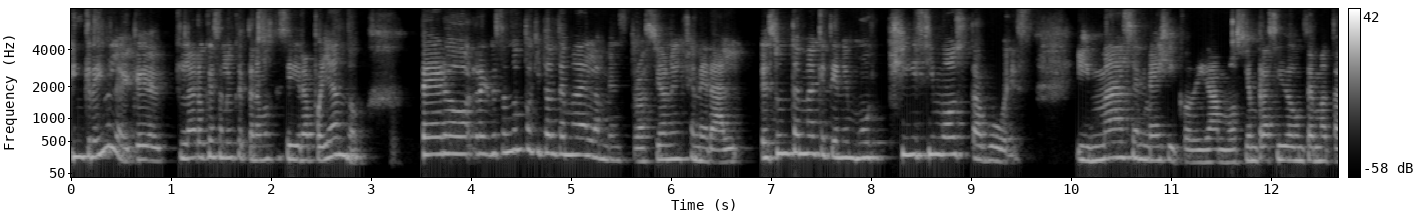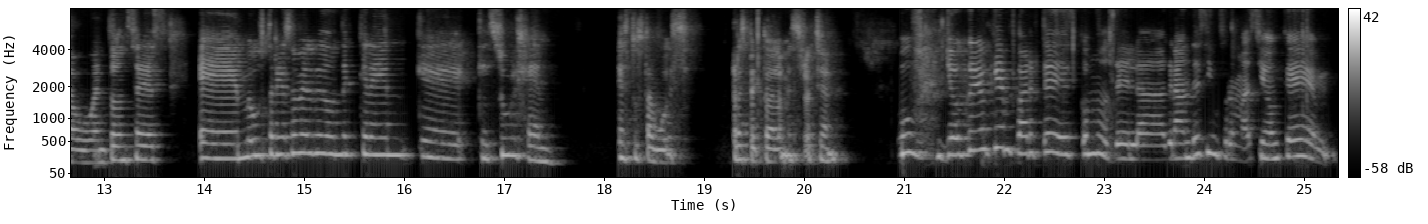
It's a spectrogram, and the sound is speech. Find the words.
increíble, que claro que es algo que tenemos que seguir apoyando. Pero regresando un poquito al tema de la menstruación en general, es un tema que tiene muchísimos tabúes y más en México, digamos, siempre ha sido un tema tabú. Entonces, eh, me gustaría saber de dónde creen que, que surgen estos tabúes respecto a la menstruación? Uf, yo creo que en parte es como de la gran desinformación que,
